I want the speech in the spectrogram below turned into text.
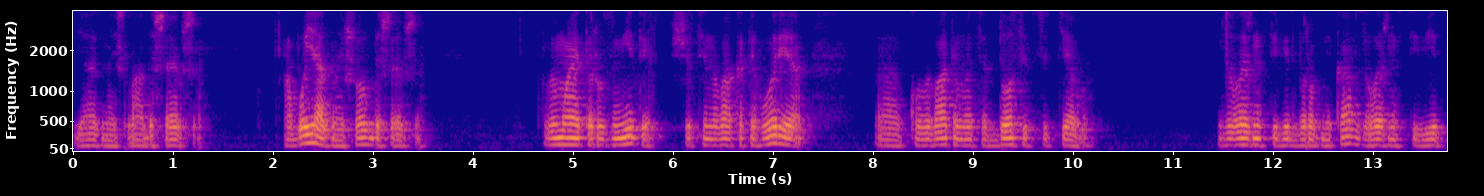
я знайшла дешевше. Або я знайшов дешевше. Ви маєте розуміти, що цінова категорія е, коливатиметься досить суттєво. В залежності від виробника, в залежності від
